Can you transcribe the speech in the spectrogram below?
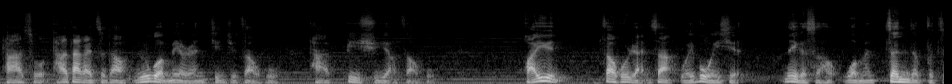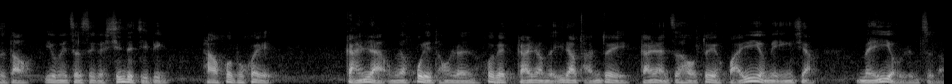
他说：“他大概知道，如果没有人进去照顾，他必须要照顾。怀孕照顾染上危不危险？那个时候我们真的不知道，因为这是一个新的疾病，他会不会感染我们的护理同仁？会不会感染我们的医疗团队？感染之后对怀孕有没有影响？没有人知道。”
